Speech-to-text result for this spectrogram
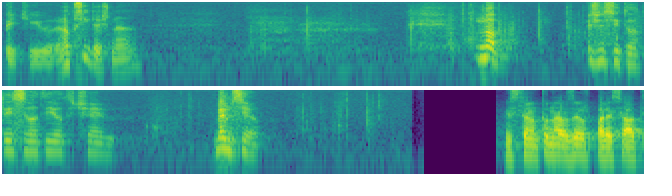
pití jure. No přijdeš, ne? No, že si to ty, svatý otče. Vem si ho. Vy jste na to narazil v 50.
